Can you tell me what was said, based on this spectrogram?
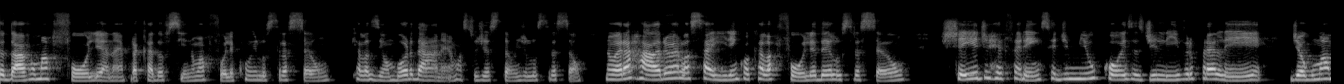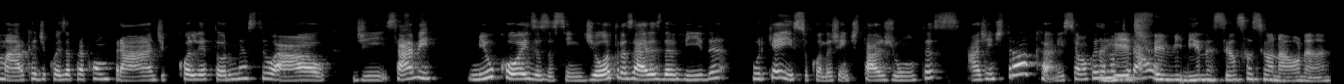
eu dava uma folha, né, para cada oficina, uma folha com ilustração que elas iam bordar, né, uma sugestão de ilustração. Não era raro elas saírem com aquela folha da ilustração cheia de referência de mil coisas, de livro para ler, de alguma marca de coisa para comprar, de coletor menstrual, de, sabe, mil coisas assim, de outras áreas da vida. Porque é isso, quando a gente está juntas, a gente troca. Isso é uma coisa a natural. A rede feminina é sensacional, né?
